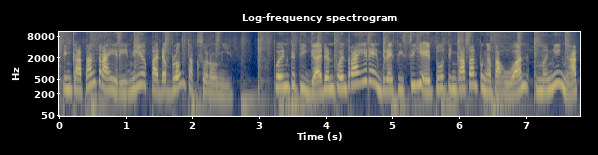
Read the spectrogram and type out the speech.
tingkatan terakhir ini pada belum taksonomi. Poin ketiga dan poin terakhir yang direvisi yaitu tingkatan pengetahuan mengingat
